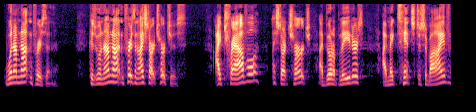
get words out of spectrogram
when I'm not in prison. Because when I'm not in prison, I start churches. I travel, I start church, I build up leaders, I make tents to survive,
